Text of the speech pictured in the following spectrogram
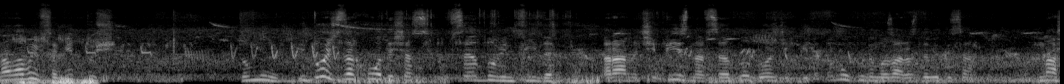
Наловився від душі. Тому і дощ заходить, зараз все одно він піде рано чи пізно, все одно дощик піде. Тому будемо зараз дивитися наш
